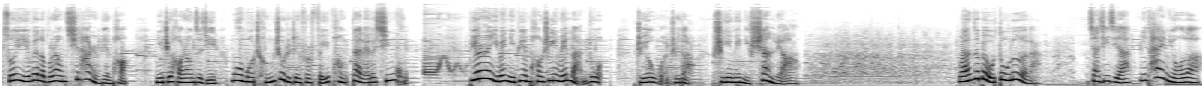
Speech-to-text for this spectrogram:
所以，为了不让其他人变胖，你只好让自己默默承受着这份肥胖带来的辛苦。别人以为你变胖是因为懒惰，只有我知道是因为你善良。”丸子被我逗乐了：“佳琪姐，你太牛了！”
